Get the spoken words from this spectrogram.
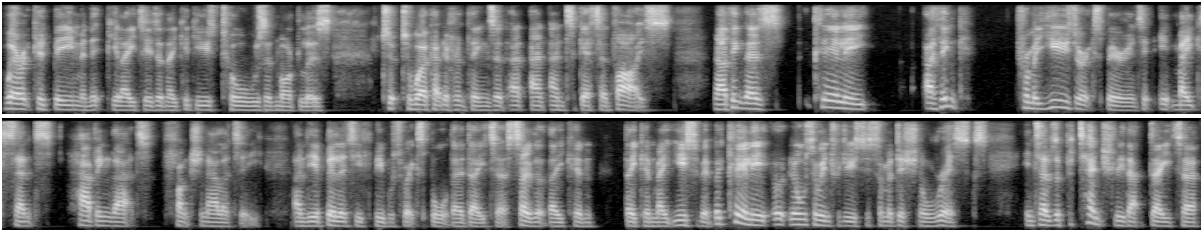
where it could be manipulated and they could use tools and modelers to, to work out different things and, and, and to get advice. Now, I think there's clearly, I think from a user experience, it, it makes sense having that functionality and the ability for people to export their data so that they can they can make use of it. But clearly, it also introduces some additional risks in terms of potentially that data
